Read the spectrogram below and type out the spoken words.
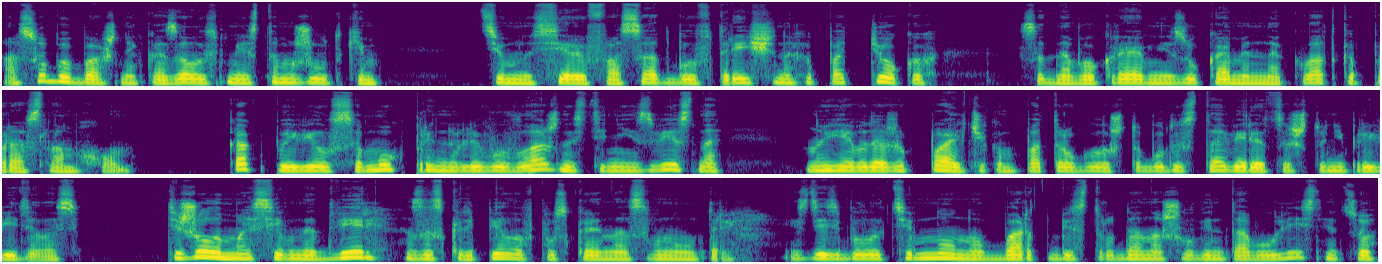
Особая башня казалась местом жутким. Темно-серый фасад был в трещинах и подтеках, с одного края внизу каменная кладка поросла мхом. Как появился мох при нулевой влажности, неизвестно, но я его даже пальчиком потрогала, чтобы удостовериться, что не привиделось. Тяжелая массивная дверь заскрипела, впуская нас внутрь. Здесь было темно, но Барт без труда нашел винтовую лестницу,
